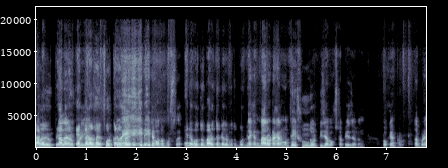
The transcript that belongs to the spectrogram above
কালারের উপরে এক কালার হয় ফোর কালার হয়। এটা এটা কত পড়ছে? এটা কত? বারো তেরো টাকার মতো পড়বে। দেখেন বারো টাকার মধ্যে এই সুন্দর পিজা বক্সটা পেয়ে যাবেন। ওকে তারপরে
